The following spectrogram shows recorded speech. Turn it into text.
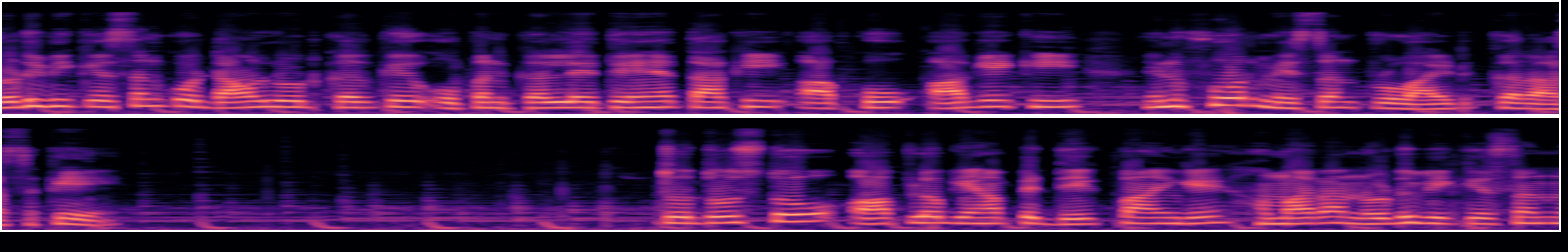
नोटिफिकेशन को डाउनलोड करके ओपन कर लेते हैं, ताकि आपको आगे की इन्फॉर्मेशन प्रोवाइड करा सके। तो दोस्तों, आप लोग यहाँ पे देख पाएँगे, हमारा नोटिफिकेशन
